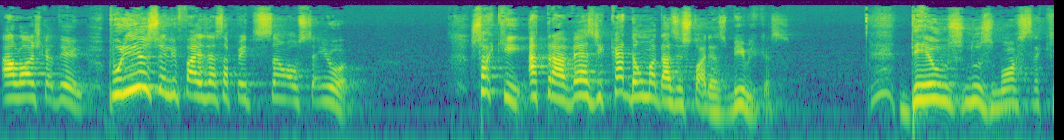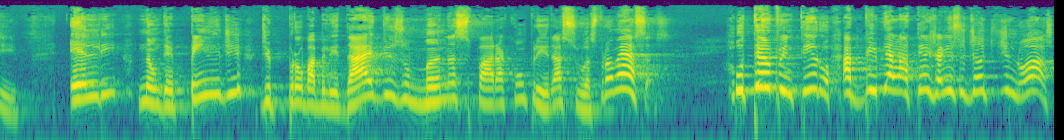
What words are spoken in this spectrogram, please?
a lógica dele. Por isso ele faz essa petição ao Senhor. Só que, através de cada uma das histórias bíblicas, Deus nos mostra que Ele não depende de probabilidades humanas para cumprir as suas promessas. O tempo inteiro a Bíblia lateja isso diante de nós.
